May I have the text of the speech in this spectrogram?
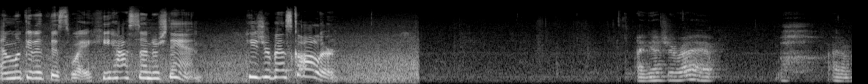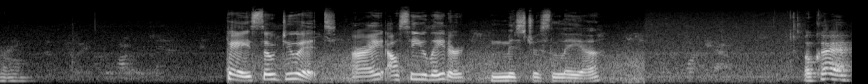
And look at it this way he has to understand. He's your best caller. I guess you're right. I don't know. Okay, so do it. All right, I'll see you later, Mistress Leia. Okay.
